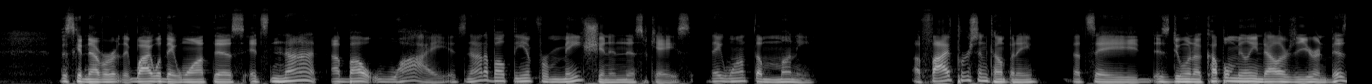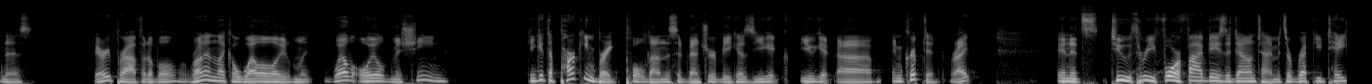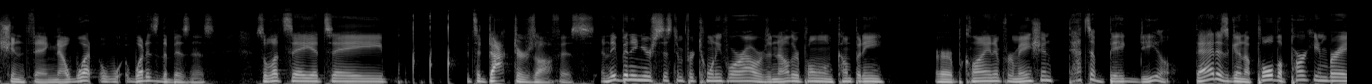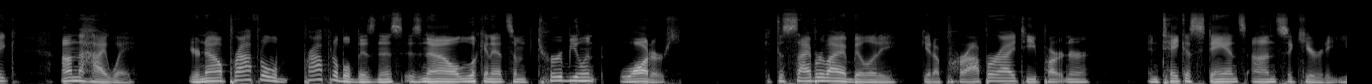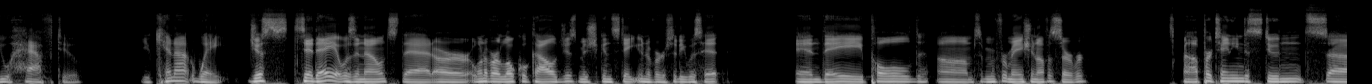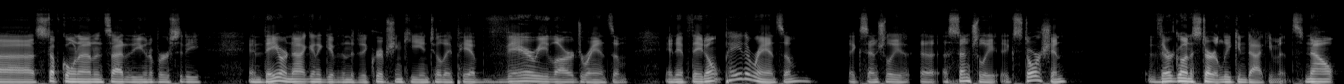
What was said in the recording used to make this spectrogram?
this could never, why would they want this? It's not about why. It's not about the information in this case. They want the money. A five person company that say is doing a couple million dollars a year in business, very profitable, running like a well-oiled well-oiled machine, can get the parking brake pulled on this adventure because you get you get uh, encrypted, right? And it's two, three, four, five days of downtime. It's a reputation thing. Now, what what is the business? So let's say it's a it's a doctor's office, and they've been in your system for 24 hours, and now they're pulling company or client information. That's a big deal. That is going to pull the parking brake on the highway. Your now profitable profitable business is now looking at some turbulent waters. Get the cyber liability, get a proper IT partner, and take a stance on security. You have to. You cannot wait. Just today, it was announced that our one of our local colleges, Michigan State University, was hit, and they pulled um, some information off a server uh, pertaining to students, uh, stuff going on inside of the university, and they are not going to give them the decryption key until they pay a very large ransom. And if they don't pay the ransom, essentially, uh, essentially extortion, they're going to start leaking documents. Now,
